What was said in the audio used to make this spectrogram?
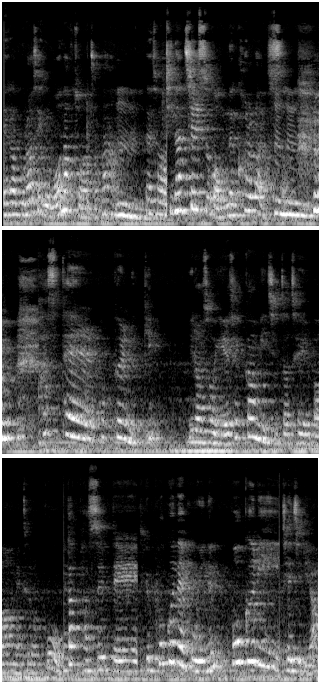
내가 보라색을 워낙 좋아하잖아. 음. 그래서 지나칠 수가 없는 컬러였어. 파스텔 퍼플 느낌 이라서 얘 색감이 진짜 제일 마음에 들었고 딱 봤을 때 되게 포근해 보이는 뽀글이 재질이야.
